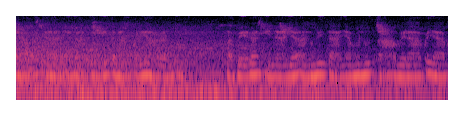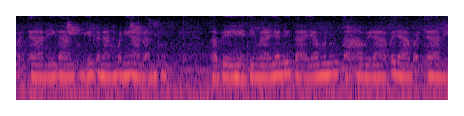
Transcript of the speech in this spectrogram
ยาปัจจานิกาสุขิตนังปริหารันตุสัพเพรักินายะอนุนิตา เปหิติมายะดิสายามนุสสาเวลาพยาปัจจานิ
